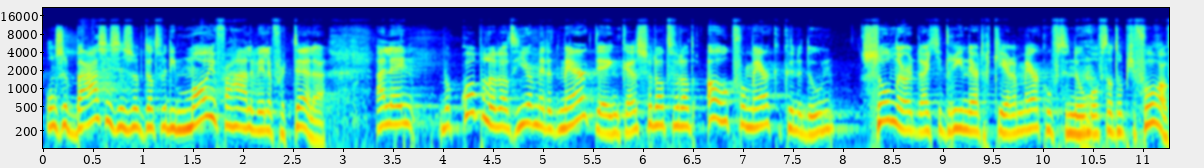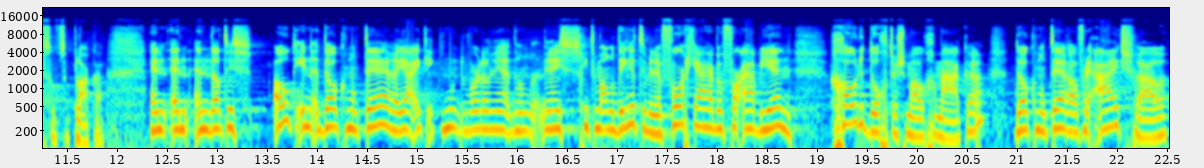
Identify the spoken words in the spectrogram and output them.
Onze basis is ook dat we die mooie verhalen willen vertellen. Alleen, we koppelen dat hier met het merkdenken... zodat we dat ook voor merken kunnen doen Zonder dat je 33 keer een merk hoeft te noemen of dat op je voorhoofd hoeft te plakken. En, en, en dat is ook in het documentaire. Ja, ik, ik moet, word dan, ja, dan ineens schieten me allemaal dingen te binnen. Vorig jaar hebben we voor ABN Godendochters mogen maken. Documentaire over de Ajax-vrouwen.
